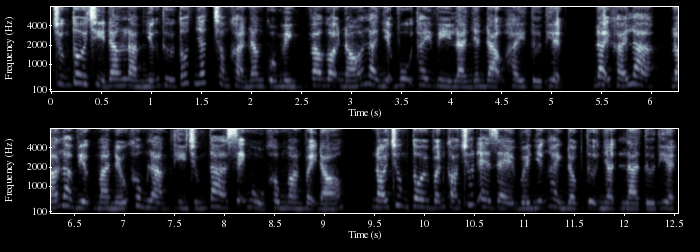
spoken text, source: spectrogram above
Chúng tôi chỉ đang làm những thứ tốt nhất trong khả năng của mình và gọi nó là nhiệm vụ thay vì là nhân đạo hay từ thiện. Đại khái là, đó là việc mà nếu không làm thì chúng ta sẽ ngủ không ngon vậy đó. Nói chung tôi vẫn có chút e dè với những hành động tự nhận là từ thiện.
